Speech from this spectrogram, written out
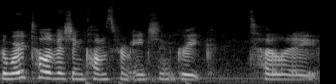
The word television comes from ancient Greek tele,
